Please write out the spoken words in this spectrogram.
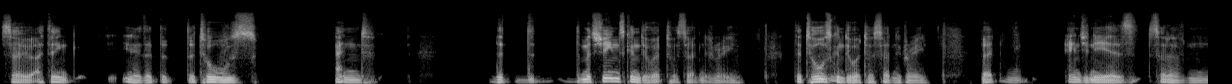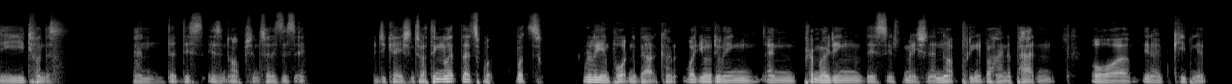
So I think you know the the, the tools and the, the the machines can do it to a certain degree. The tools can mm-hmm. do it to a certain degree, but engineers sort of need to understand that this is an option. So there's this education. So I think that's what what's really important about kind of what you're doing and promoting this information and not putting it behind a patent or you know keeping it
